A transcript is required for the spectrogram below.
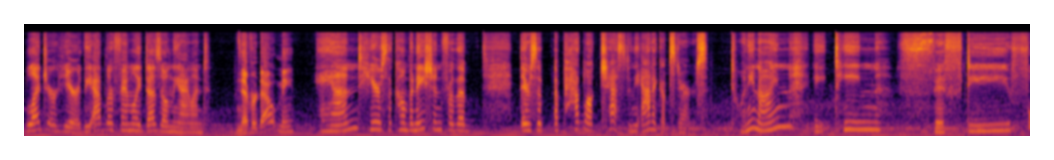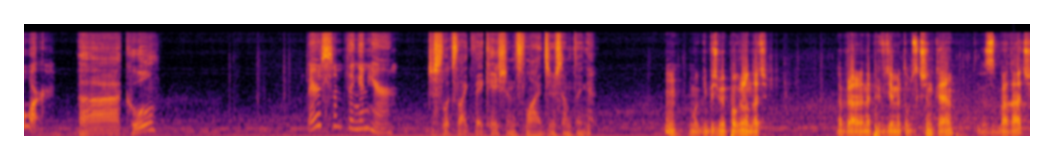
ledger here. The Adler family does own the island. Never doubt me. And here's the combination for the... There's a, a padlocked chest in the attic upstairs. 29, 18, 54. Uh, cool? There's something in here. Just looks like vacation slides or something. Hmm, moglibyśmy poglądać. Dobra, ale najpierw idziemy tą skrzynkę zbadać.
